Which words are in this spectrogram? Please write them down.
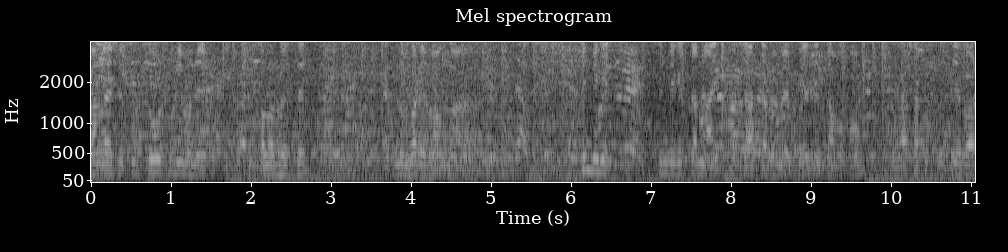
বাংলাদেশে প্রচুর পরিমাণে ফলন হয়েছে এক নম্বর এবং সিন্ডিকেট সিন্ডিকেটটা নাই, যার কারণে পেঁয়াজের দামও কম এবং আশা করতেছি এবার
